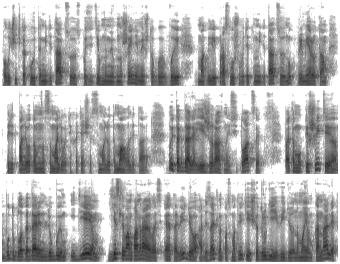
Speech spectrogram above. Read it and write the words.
получить какую-то медитацию с позитивными внушениями, чтобы вы могли прослушивать эту медитацию, ну, к примеру, там, перед полетом на самолете, хотя сейчас самолеты мало летают, ну и так далее. Есть же разные ситуации. Поэтому пишите, буду благодарен любым идеям. Если вам понравилось это видео, обязательно посмотрите еще другие видео на моем канале.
